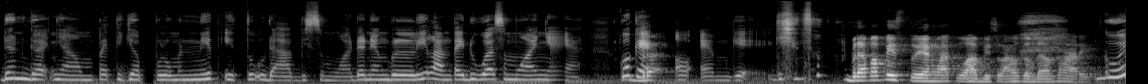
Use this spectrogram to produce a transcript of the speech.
dan nggak nyampe 30 menit itu udah habis semua dan yang beli lantai dua semuanya. Gue kayak OMG gitu. berapa piece tuh yang laku habis langsung dalam sehari gue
